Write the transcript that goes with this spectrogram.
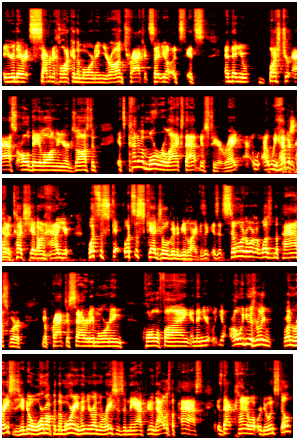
and you're there at seven o'clock in the morning. You're on track at set. You know, it's it's and then you bust your ass all day long and you're exhausted. It's kind of a more relaxed atmosphere, right? Uh, uh, we haven't Absolutely. kind of touched yet on how you what's the what's the schedule going to be like? Is it is it similar to what it was in the past, where you know practice Saturday morning, qualifying, and then you're you know, all we do is really run races. You do a warm up in the morning, then you run the races in the afternoon. That was the past. Is that kind of what we're doing still?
